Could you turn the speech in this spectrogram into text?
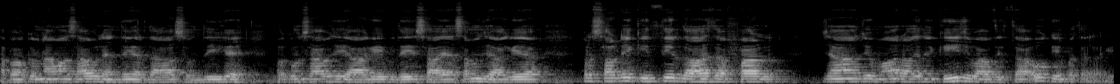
ਆਪਾਂ ਹੁਕਮਨਾਮਾ ਸਾਹਿਬ ਲੈਂਦੇ ਅਰਦਾਸ ਹੁੰਦੀ ਹੈ। ਹੁਕਮ ਸਾਹਿਬ ਜੀ ਆ ਗਏ, ਉਪਦੇਸ਼ ਆਇਆ, ਸਮਝ ਆ ਗਿਆ। ਪਰ ਸਾਡੇ ਕੀਤੀ ਅਰਦਾਸ ਦਾ ਫਲ ਜਾਂ ਜੋ ਮਹਾਰਾਜ ਨੇ ਕੀ ਜਵਾਬ ਦਿੱਤਾ, ਉਹ ਕਿਵੇਂ ਪਤਾ ਲੱਗੇ?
